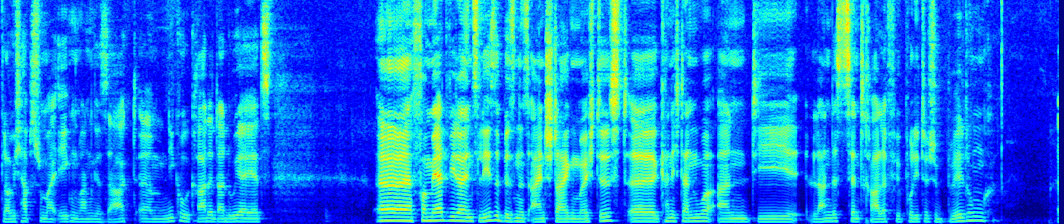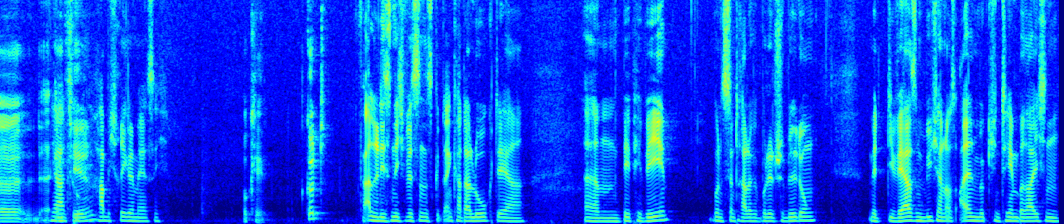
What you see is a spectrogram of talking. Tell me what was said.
Ich glaube, ich habe es schon mal irgendwann gesagt. Ähm, Nico, gerade da du ja jetzt äh, vermehrt wieder ins Lesebusiness einsteigen möchtest, äh, kann ich da nur an die Landeszentrale für politische Bildung äh, ja, empfehlen. habe ich regelmäßig. Okay, gut. Für alle, die es nicht wissen, es gibt einen Katalog der ähm, BPB, Bundeszentrale für politische Bildung, mit diversen Büchern aus allen möglichen Themenbereichen.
